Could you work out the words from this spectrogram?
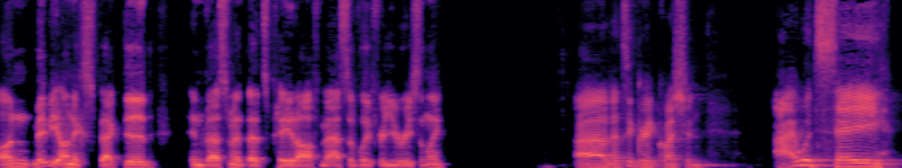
un, maybe unexpected investment that's paid off massively for you recently? Uh, that's a great question. I would say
